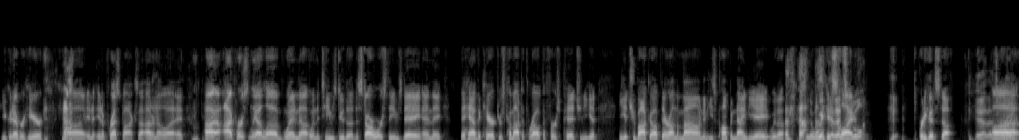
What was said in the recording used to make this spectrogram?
you could ever hear uh, in in a press box. I, I don't know. Uh, I I personally I love when uh, when the teams do the the Star Wars themes day and they they have the characters come out to throw out the first pitch and you get you get Chewbacca up there on the mound and he's pumping 98 with a with a wicked yeah, slide. Cool. It's pretty good stuff. Yeah, that's uh,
